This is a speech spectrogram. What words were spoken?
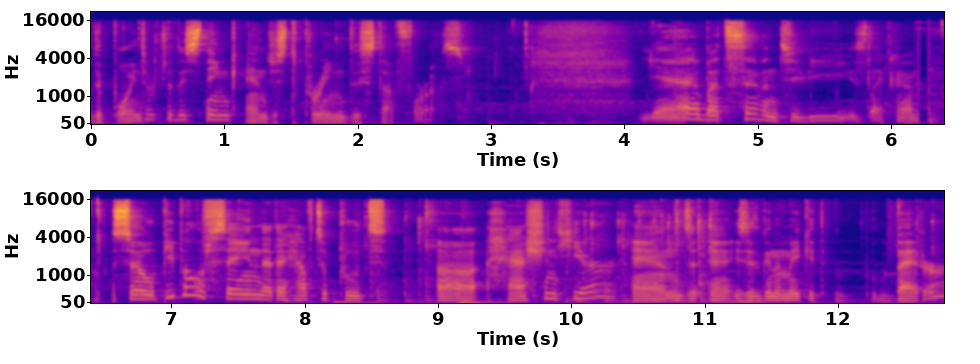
the pointer to this thing and just print this stuff for us. Yeah, but 7TV is like a... So people are saying that I have to put uh, hash in here and uh, is it gonna make it better?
